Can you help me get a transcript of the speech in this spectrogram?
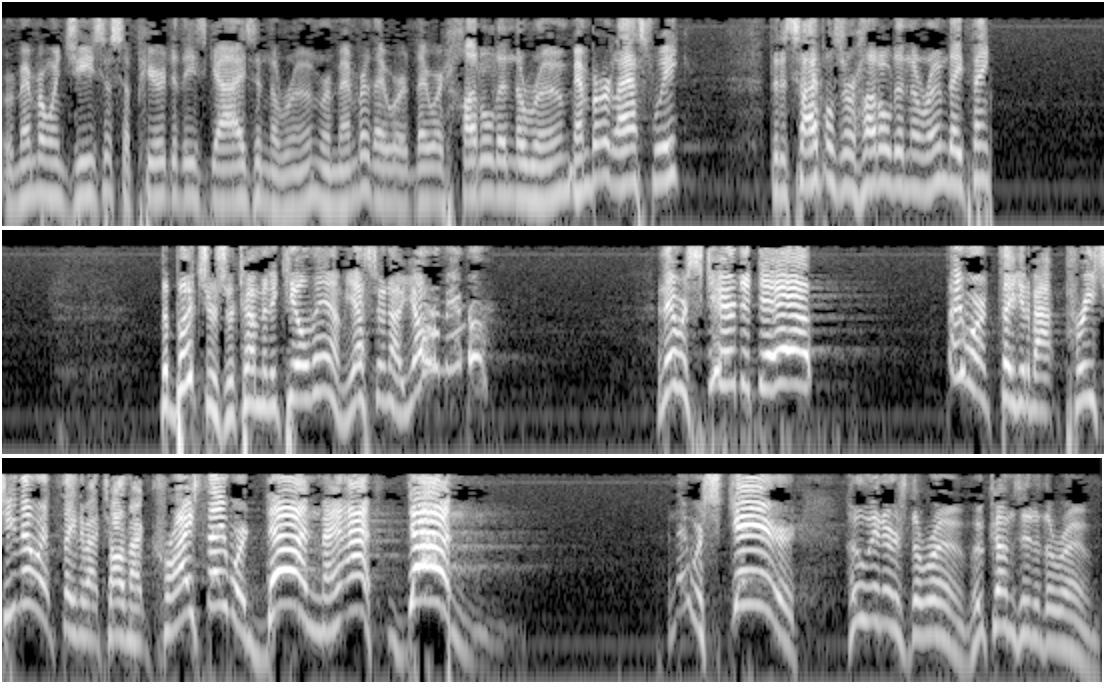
Remember when Jesus appeared to these guys in the room? Remember they were they were huddled in the room. Remember last week? The disciples are huddled in the room. They think the butchers are coming to kill them. Yes or no? Y'all remember? And they were scared to death. They weren't thinking about preaching. They weren't thinking about talking about Christ. They were done, man. Done. And they were scared. Who enters the room? Who comes into the room?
